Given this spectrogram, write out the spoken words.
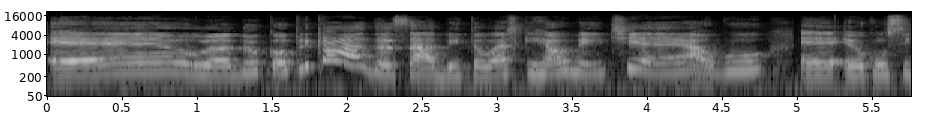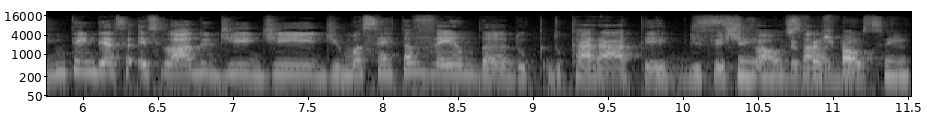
é um ano complicado, sabe? Então eu acho que realmente é algo. É, eu consigo entender essa, esse lado de, de, de uma certa venda do, do caráter de festival, sim, do sabe? festival, sim.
